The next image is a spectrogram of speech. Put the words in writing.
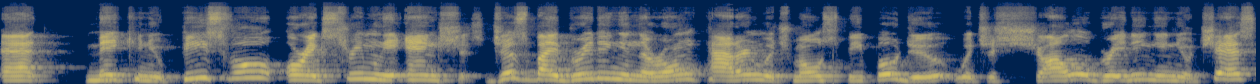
at making you peaceful or extremely anxious just by breathing in the wrong pattern, which most people do, which is shallow breathing in your chest.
